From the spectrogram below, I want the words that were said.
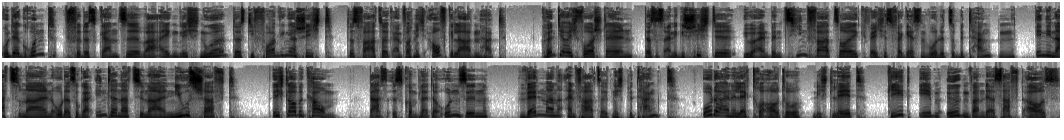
Und der Grund für das Ganze war eigentlich nur, dass die Vorgängerschicht das Fahrzeug einfach nicht aufgeladen hat. Könnt ihr euch vorstellen, dass es eine Geschichte über ein Benzinfahrzeug, welches vergessen wurde zu betanken, in die nationalen oder sogar internationalen News schafft? Ich glaube kaum. Das ist kompletter Unsinn. Wenn man ein Fahrzeug nicht betankt oder ein Elektroauto nicht lädt, geht eben irgendwann der Saft aus.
